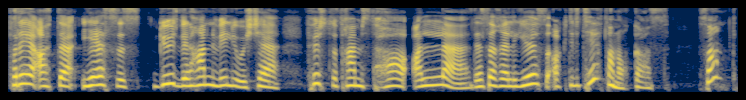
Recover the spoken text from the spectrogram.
For det at Jesus, Gud vil, han vil jo ikke først og fremst ha alle disse religiøse aktivitetene våre. Sant?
